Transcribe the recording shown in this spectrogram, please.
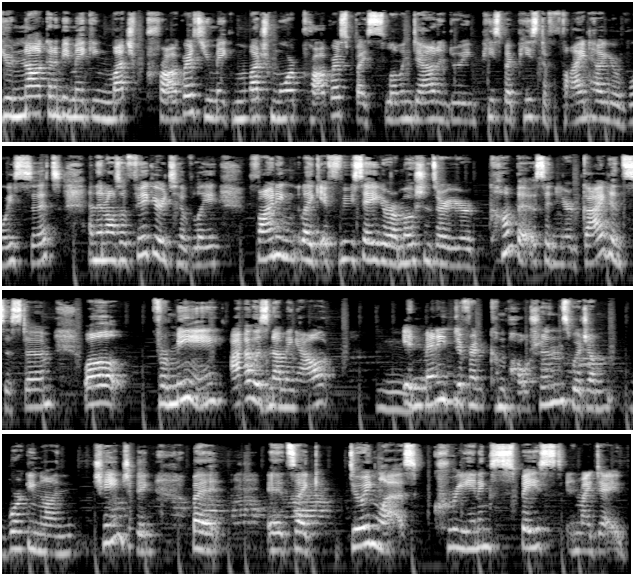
you're not going to be making much progress. You make much more progress by slowing down and doing piece by piece to find how your voice sits. And then also figuratively, finding, like, if we say your emotions are your compass and your guidance system, well, for me, I was numbing out mm. in many different compulsions, which I'm working on changing. But it's like doing less, creating space in my day,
